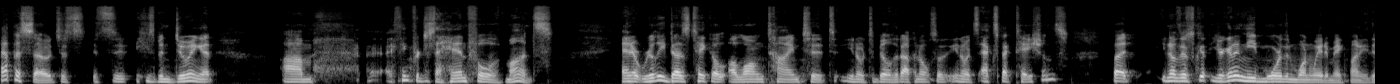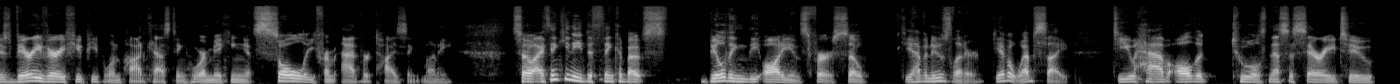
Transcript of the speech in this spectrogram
episodes; it's it's he's been doing it, um, I think, for just a handful of months. And it really does take a, a long time to, to you know to build it up, and also you know it's expectations. But you know, there's you're going to need more than one way to make money. There's very, very few people in podcasting who are making it solely from advertising money. So I think you need to think about building the audience first. So, do you have a newsletter? Do you have a website? Do you have all the tools necessary to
